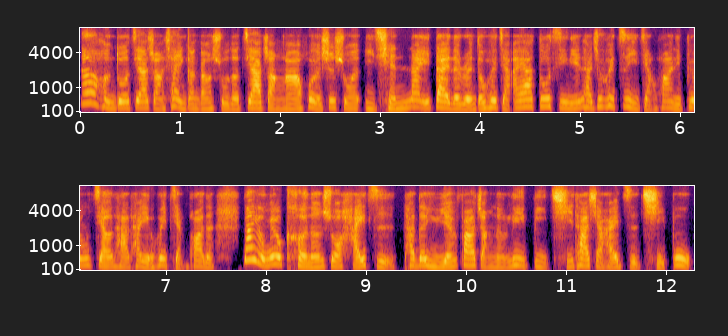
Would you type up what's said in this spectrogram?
那很多家长，像你刚刚说的家长啊，或者是说以前那一代的人都会讲，哎呀，多几年他就会自己讲话，你不用教他，他也会讲话的。那有没有可能说，孩子他的语言发展能力比其他小孩子起步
